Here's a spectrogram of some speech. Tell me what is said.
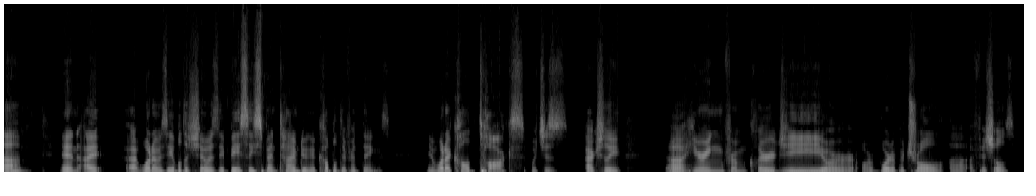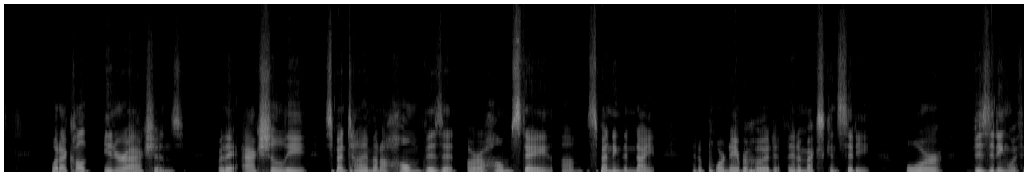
Um, and I, uh, what I was able to show is they basically spent time doing a couple different things. And what I called talks, which is actually uh, hearing from clergy or or border patrol uh, officials, what I called interactions, where they actually spent time on a home visit or a homestay, um, spending the night in a poor neighborhood in a Mexican city, or visiting with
